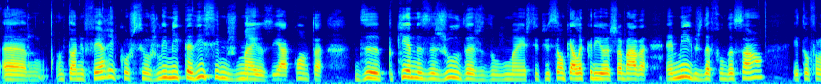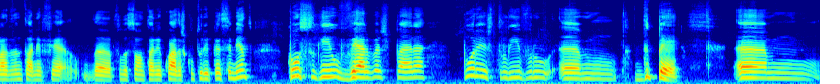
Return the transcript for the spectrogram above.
uh, António Ferri, com os seus limitadíssimos meios e à conta de pequenas ajudas de uma instituição que ela criou chamada Amigos da Fundação, e estou a falar de António Ferro, da Fundação António Quadras Cultura e Pensamento, conseguiu verbas para pôr este livro um, de pé. Um,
